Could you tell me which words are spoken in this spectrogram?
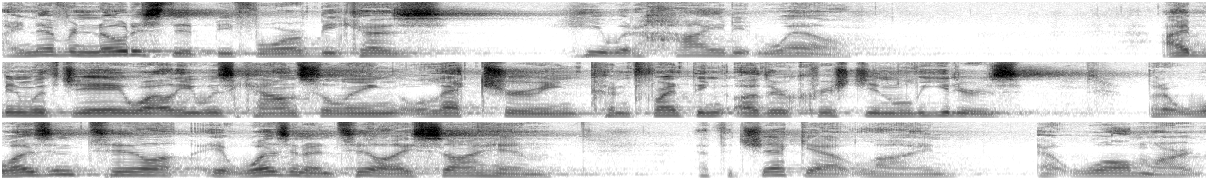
I never noticed it before because he would hide it well. I've been with Jay while he was counseling, lecturing, confronting other Christian leaders. But it wasn't until, it wasn't until I saw him at the checkout line at Walmart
